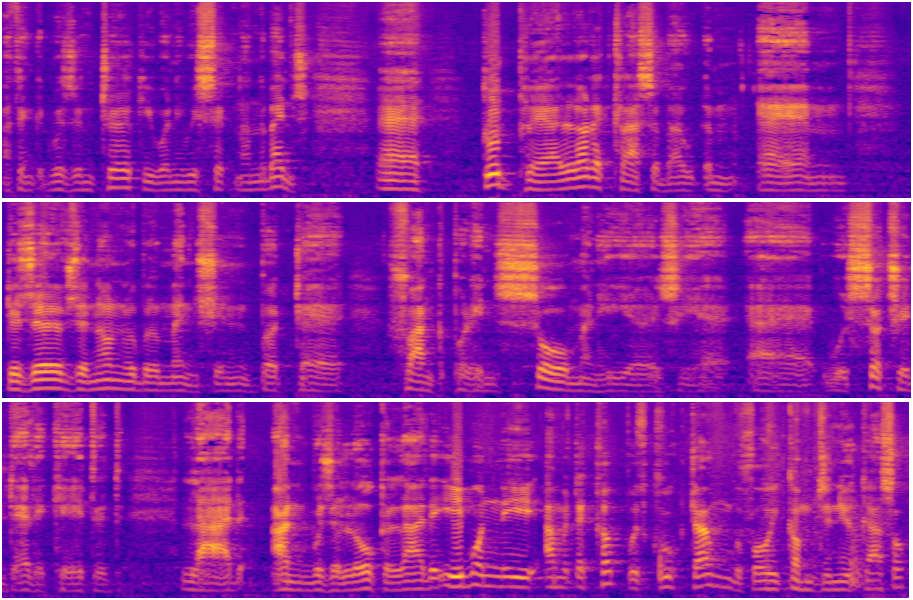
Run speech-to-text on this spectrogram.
I think it was in Turkey when he was sitting on the bench. Uh, good player, a lot of class about him. Um, deserves an honourable mention, but uh, Frank put in so many years here. Uh, was such a dedicated lad and was a local lad. He won the Amateur Cup with Crook Town before he come to Newcastle.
